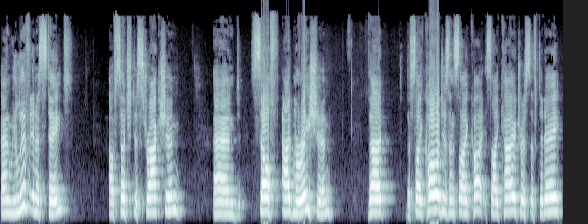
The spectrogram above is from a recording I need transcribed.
and we live in a state of such distraction and self admiration that the psychologists and psychi- psychiatrists of today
